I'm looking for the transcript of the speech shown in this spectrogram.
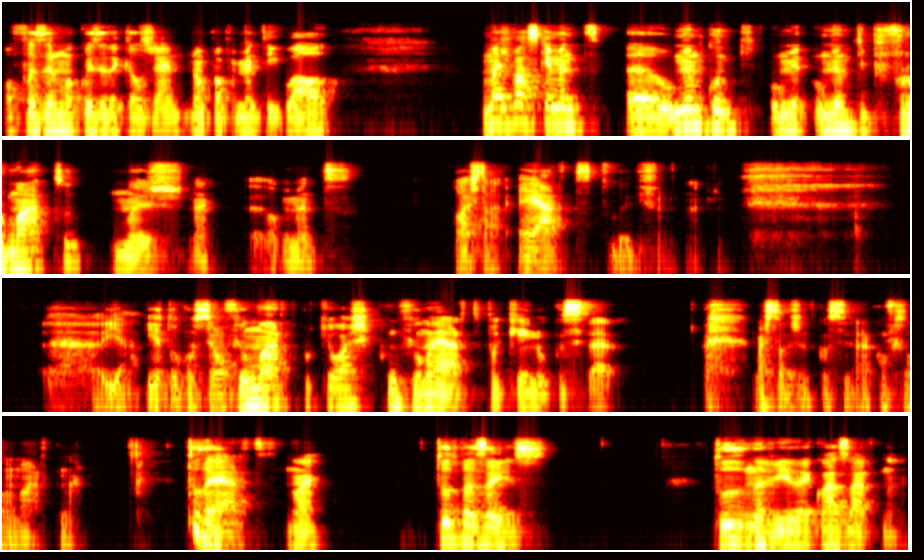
ou fazer uma coisa daquele género. Não propriamente igual mas basicamente uh, o, mesmo, o, o, mesmo tipo de formato, mas, né, obviamente, lá está, é arte, tudo é diferente. Né? Uh, yeah. E eu estou a considerar um filme arte porque eu acho que um filme é arte para quem não considera. Mas toda a gente considera que um filme é arte, não é? Tudo é arte, não é? Tudo baseia-se. Tudo na vida é quase arte, não é?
